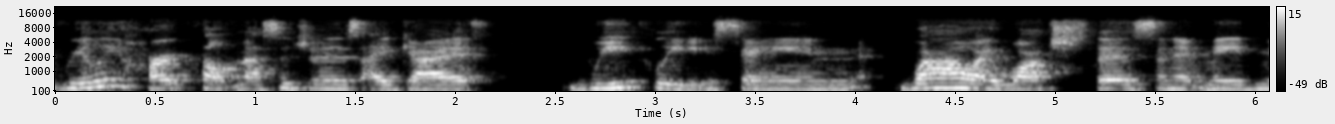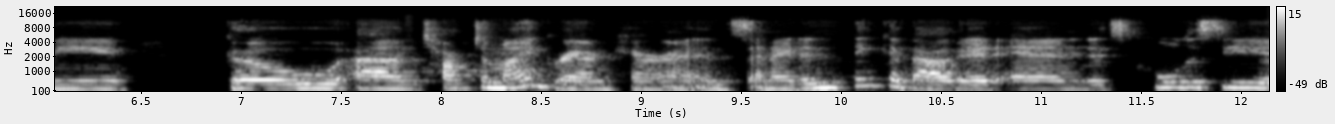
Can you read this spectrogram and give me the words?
really heartfelt messages I get weekly saying, wow, I watched this and it made me go um, talk to my grandparents and I didn't think about it. And it's cool to see,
